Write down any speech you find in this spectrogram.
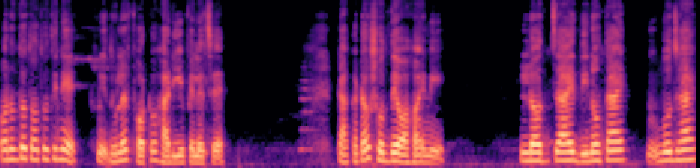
অনন্ত ততদিনে মৃদুলার ফটো হারিয়ে ফেলেছে। টাকাটাও শোধ দেওয়া হয়নি। লজ্জায়, দীনতায়, বোঝায়,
